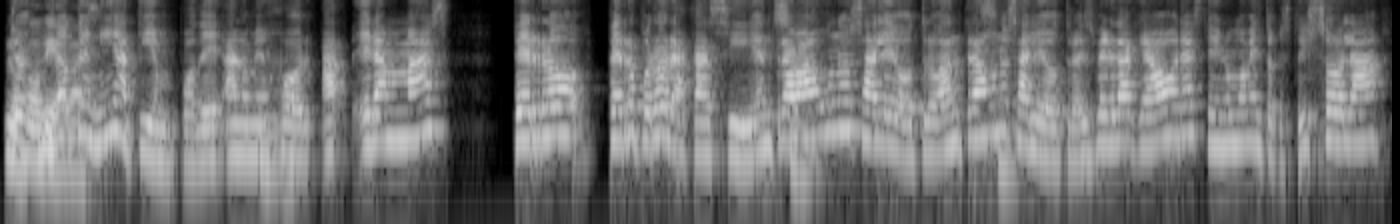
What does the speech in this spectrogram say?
Los yo no tenía tiempo de, a lo mejor, a- eran más perro, perro por hora casi. Entraba Sí. uno, sale otro, entra uno, Sí. sale otro. Es verdad que ahora estoy en un momento que estoy sola,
